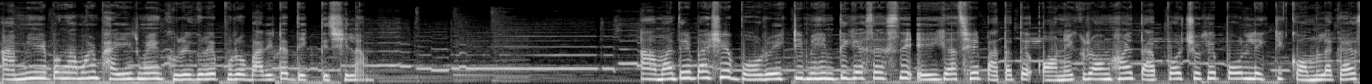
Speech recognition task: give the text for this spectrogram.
আমি এবং আমার ভাইয়ের মেয়ে ঘুরে ঘুরে পুরো বাড়িটা দেখতেছিলাম। আমাদের বাসায় বড় একটি মেহেন্দি গাছ আছে। এই গাছের পাতাতে অনেক রং হয়, তারপর চোখে পড়লে একটি কমলা গাছ।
